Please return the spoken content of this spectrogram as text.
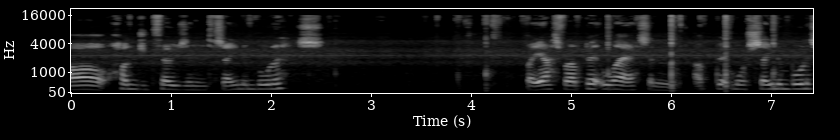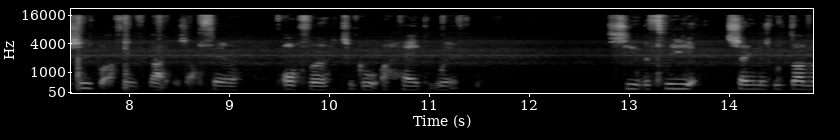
a 100,000 signing bonus. But he asked for a bit less and a bit more signing bonuses, but I think that is a fair offer to go ahead with see the three same as we've done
